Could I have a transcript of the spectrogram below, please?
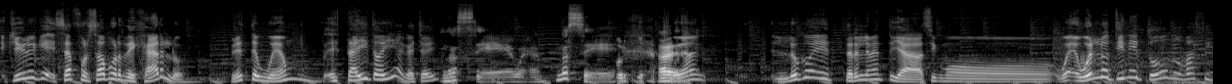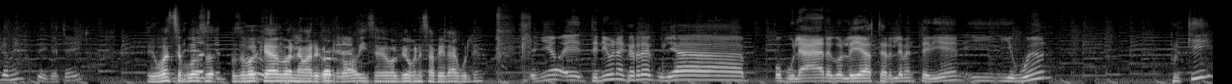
Es que yo creo que se ha esforzado por dejarlo. Pero este weón está ahí todavía, ¿cachai? No sé, weón. No sé. Porque, A ver. weón, loco es terriblemente ya, así como. Weón, lo tiene todo, básicamente, ¿cachai? Weón se puso, puso por quedar con la Margot. Robbie y se volvió con esa película. Tenía, eh, tenía una carrera culiada popular, con lo llevas terriblemente bien. Y, y weón. ¿Por qué?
